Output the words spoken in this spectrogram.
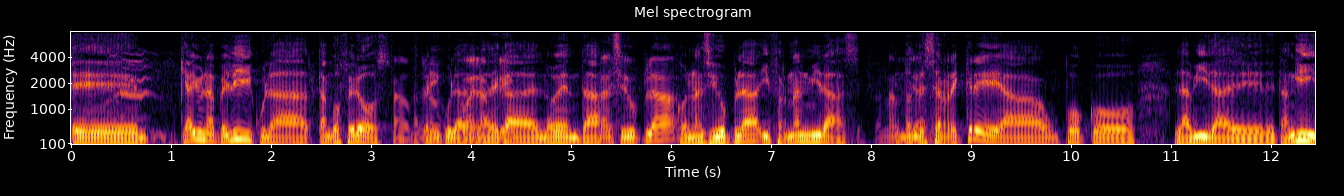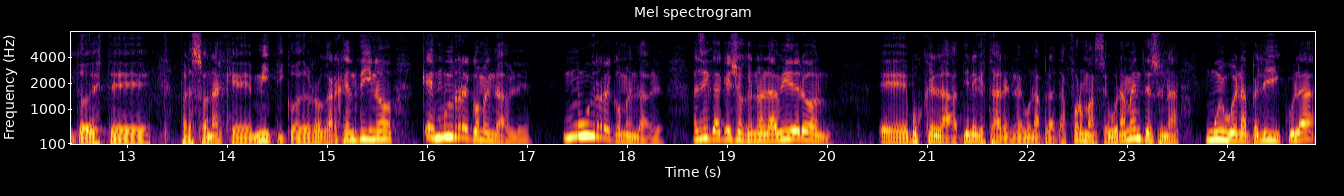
eh, que hay una película, Tango Feroz, Tango una Feroz, película de la década del 90, Nancy Duplá. con Nancy Duplá y Fernán Mirás, Fernán en donde se recrea un poco la vida de, de Tanguito, de este personaje mítico del rock argentino, que es muy recomendable, muy recomendable. Así que aquellos que no la vieron, eh, búsquenla, tiene que estar en alguna plataforma seguramente, es una muy buena película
